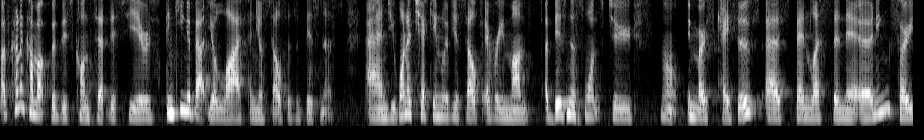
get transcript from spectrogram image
I've kind of come up with this concept this year is thinking about your life and yourself as a business. And you want to check in with yourself every month. A business wants to, well, in most cases, uh, spend less than their earnings. So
